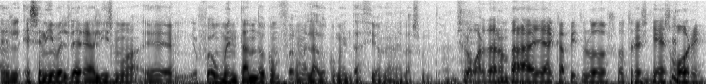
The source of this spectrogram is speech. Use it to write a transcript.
el- ese nivel de realismo eh, fue aumentando conforme la documentación en el asunto. Se lo guardaron para ya el capítulo 2 o 3, que es gore.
